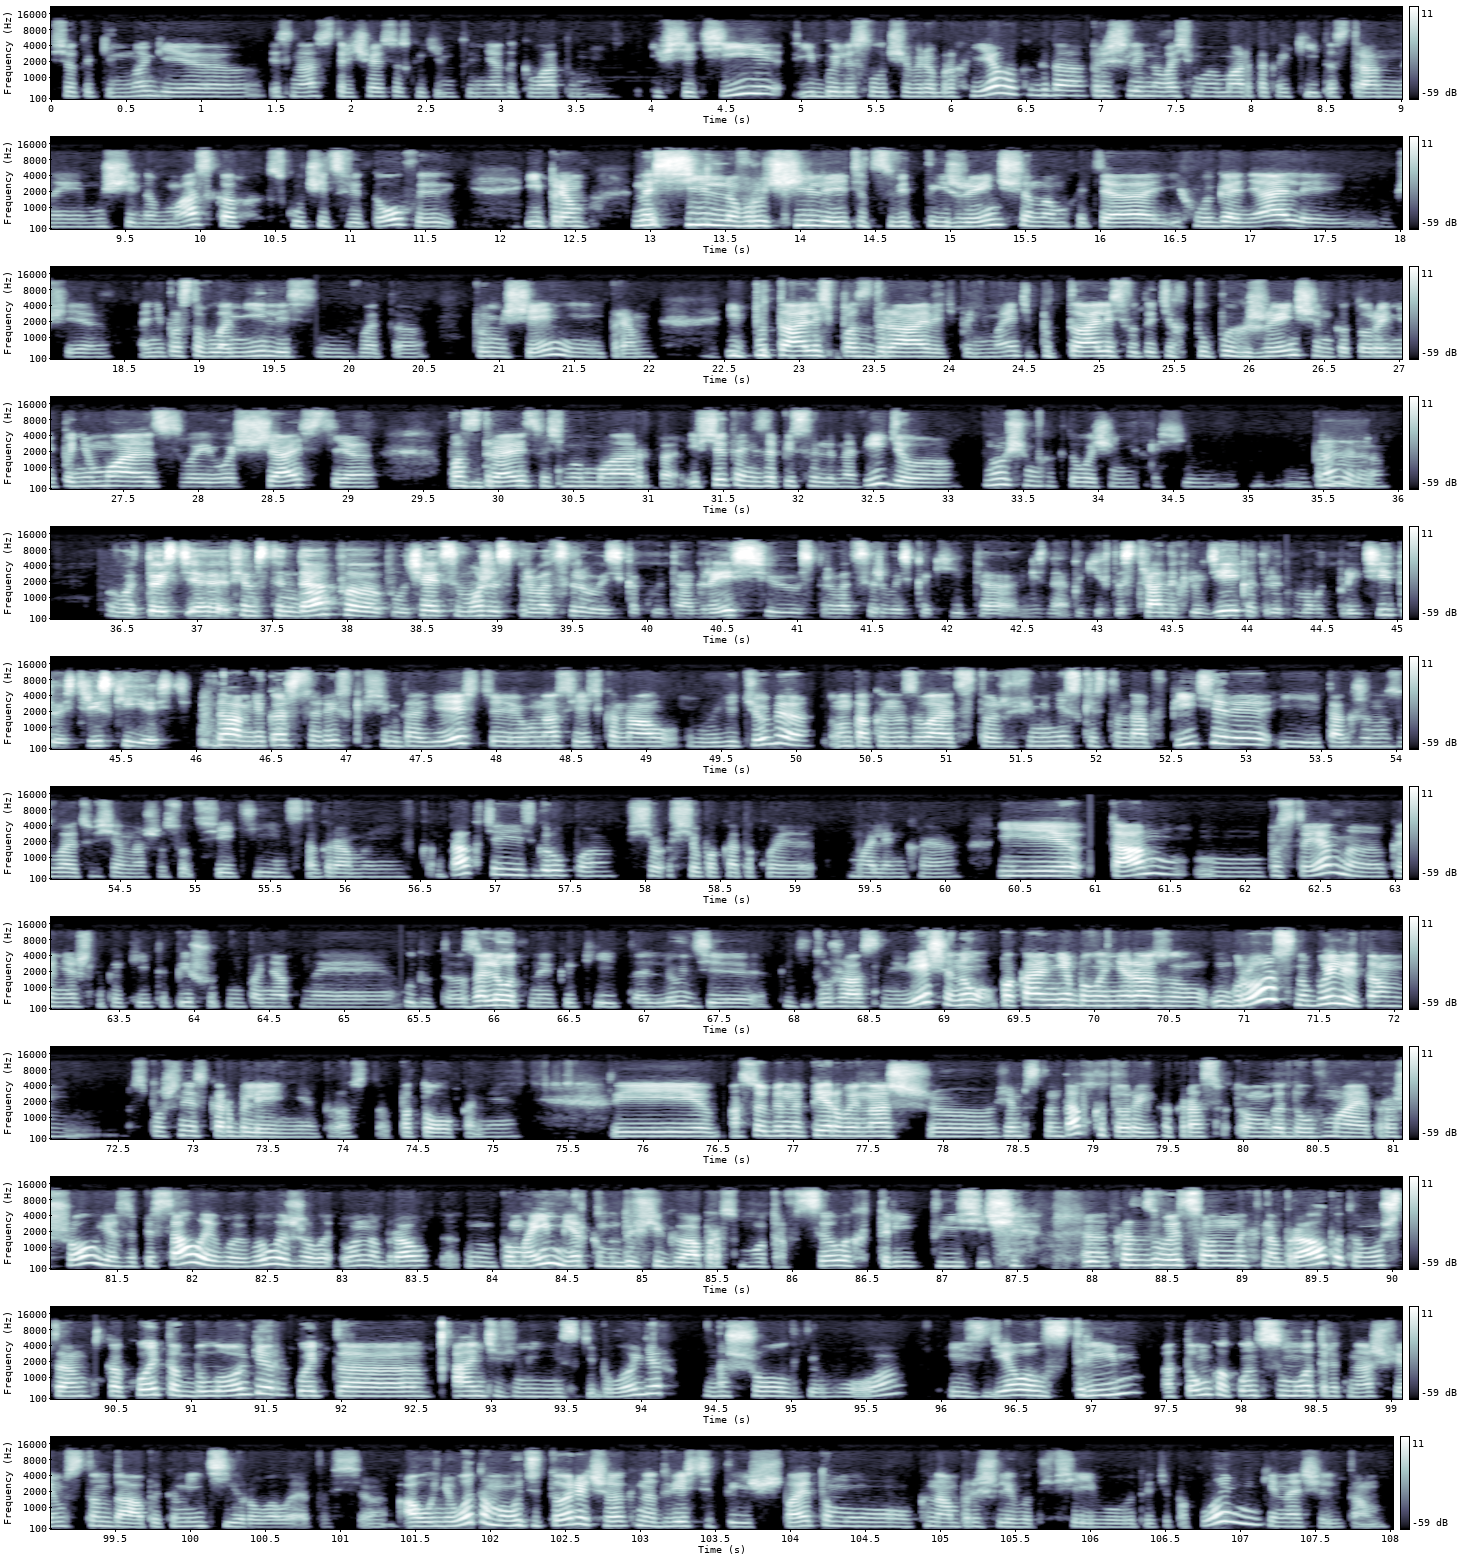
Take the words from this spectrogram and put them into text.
все-таки многие из нас встречаются с каким-то неадекватом и в сети, и были случаи в ребрах Евы, когда пришли на 8 марта какие-то странные мужчины в масках с кучей цветов, и, и прям насильно вручили эти цветы женщинам, хотя их выгоняли, и вообще они просто вломились в это помещение и прям и пытались поздравить, понимаете, пытались вот этих тупых женщин, которые не понимают своего счастья, поздравить с 8 марта. И все это они записывали на видео. Ну, в общем, как-то очень некрасиво, неправильно. Mm-hmm. Вот, то есть э, фем-стендап, э, получается, может спровоцировать какую-то агрессию, спровоцировать какие-то, не знаю, каких-то странных людей, которые могут прийти, то есть риски есть. Да, мне кажется, риски всегда есть, и у нас есть канал в YouTube, он так и называется тоже «Феминистский стендап в Питере», и также называются все наши соцсети, Инстаграм и ВКонтакте есть группа, все, все пока такое маленькая. И там постоянно, конечно, какие-то пишут непонятные, откуда-то залетные какие-то люди, какие-то ужасные вещи. Ну, пока не было ни разу угроз, но были там сплошные оскорбления просто потоками. И особенно первый наш э, фем-стендап, который как раз в том году в мае прошел, я записала его и выложила, и он набрал, по моим меркам, дофига просмотров, целых три тысячи. Оказывается, он их набрал, потому что какой-то блогер, какой-то антифеминистский блогер нашел его, и сделал стрим о том, как он смотрит наш фем-стендап и комментировал это все. А у него там аудитория человек на 200 тысяч, поэтому к нам пришли вот все его вот эти поклонники, начали там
